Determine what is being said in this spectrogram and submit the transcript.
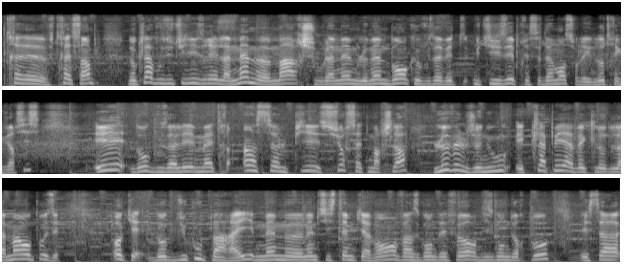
très, très simple. Donc là, vous utiliserez la même marche ou la même, le même banc que vous avez utilisé précédemment sur l'autre exercice. Et donc vous allez mettre un seul pied sur cette marche-là, lever le genou et clapper avec la main opposée. Ok, donc du coup pareil, même, euh, même système qu'avant, 20 secondes d'effort, 10 secondes de repos, et ça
